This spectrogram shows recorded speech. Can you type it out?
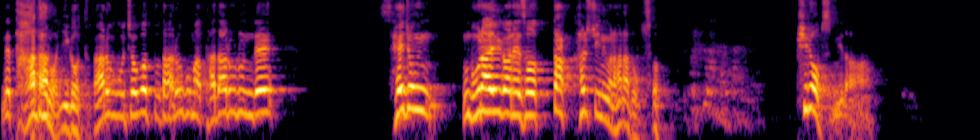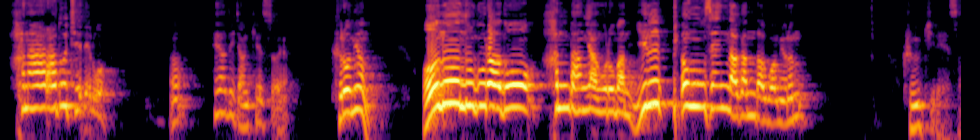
근데 다 다뤄. 이것도 다루고 저것도 다루고 막 다 다루는데 세종 문화회관에서 딱 할 수 있는 건 하나도 없어. 필요 없습니다. 하나라도 제대로 어? 해야 되지 않겠어요? 그러면 어느 누구라도 한 방향으로만 일평생 나간다고 하면은 그 길에서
